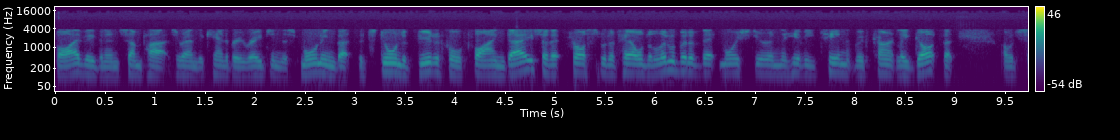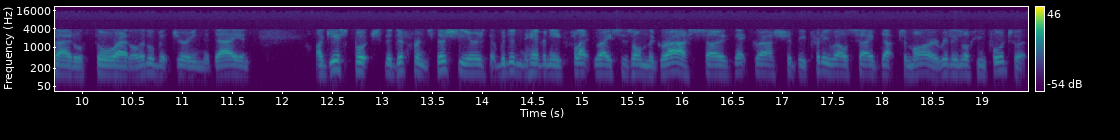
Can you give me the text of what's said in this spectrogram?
five, even in some parts around the Canterbury region this morning. But it's dawned a beautiful, fine day, so that frost would have held a little bit of that moisture in the heavy 10 that we've currently got. But I would say it'll thaw out a little bit during the day. And I guess, Butch, the difference this year is that we didn't have any flat races on the grass, so that grass should be pretty well saved up tomorrow. Really looking forward to it.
